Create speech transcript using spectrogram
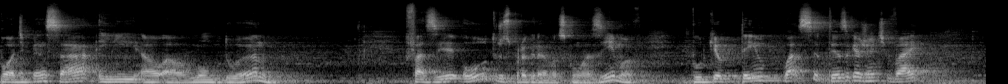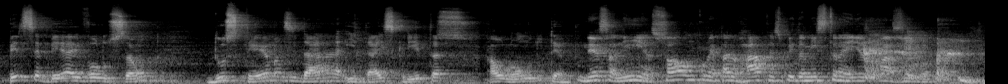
pode pensar em, ao, ao longo do ano fazer outros programas com o Asimov, porque eu tenho quase certeza que a gente vai perceber a evolução dos temas e da, e da escrita ao longo do tempo. Nessa linha, só um comentário rápido a respeito da minha estranheza com o Asimov.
